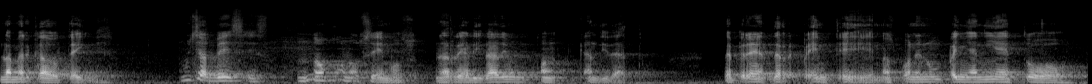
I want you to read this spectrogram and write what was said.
la mercadotecnia. Muchas veces no conocemos la realidad de un candidato. De, repente nos ponen un Peña Nieto,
